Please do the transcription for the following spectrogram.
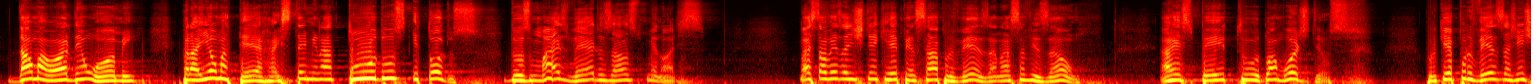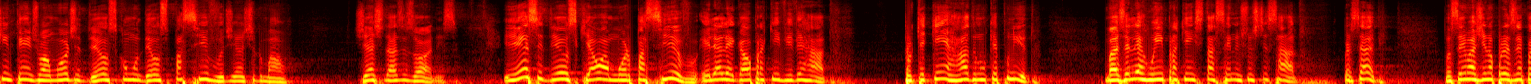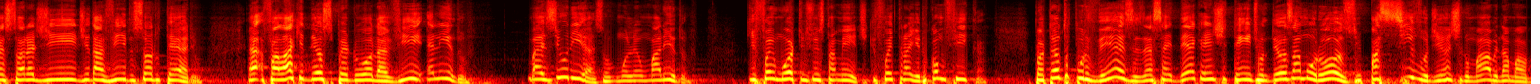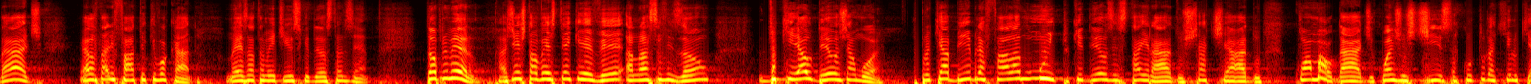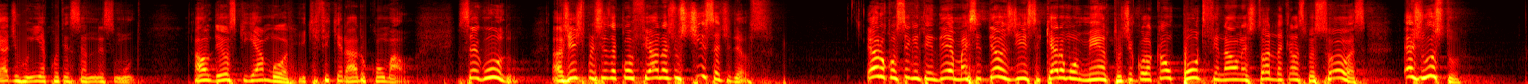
dar uma ordem a um homem para ir a uma terra, exterminar todos e todos, dos mais velhos aos menores? Mas talvez a gente tenha que repensar, por vezes, a nossa visão a respeito do amor de Deus. Porque, por vezes, a gente entende o amor de Deus como um Deus passivo diante do mal, diante das desordens. E esse Deus, que é um amor passivo, ele é legal para quem vive errado. Porque quem é errado nunca é punido. Mas ele é ruim para quem está sendo injustiçado. Percebe? Você imagina, por exemplo, a história de, de Davi, do seu adultério. É, falar que Deus perdoou Davi é lindo. Mas e Urias, o marido? que foi morto injustamente, que foi traído, como fica? Portanto, por vezes, essa ideia que a gente tem de um Deus amoroso e passivo diante do mal e da maldade, ela está de fato equivocada. Não é exatamente isso que Deus está dizendo. Então, primeiro, a gente talvez tenha que rever a nossa visão do que é o Deus de amor. Porque a Bíblia fala muito que Deus está irado, chateado com a maldade, com a injustiça, com tudo aquilo que há de ruim acontecendo nesse mundo. Há um Deus que é amor e que fica irado com o mal. Segundo, a gente precisa confiar na justiça de Deus. Eu não consigo entender, mas se Deus disse que era o momento de colocar um ponto final na história daquelas pessoas, é justo.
